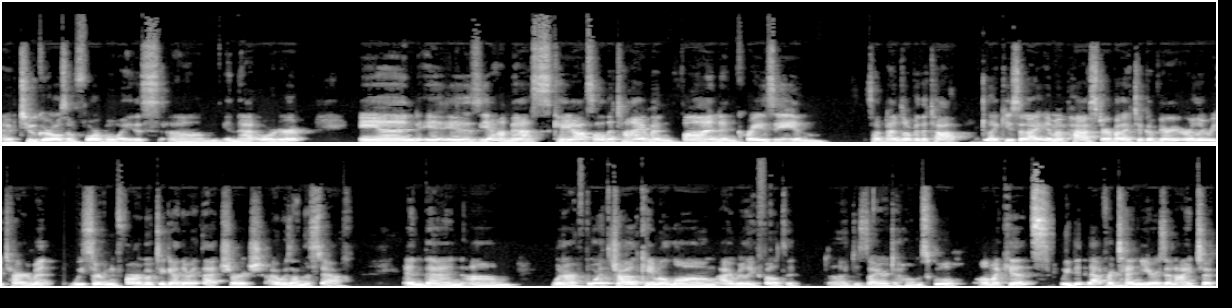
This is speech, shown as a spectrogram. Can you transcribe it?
I have two girls and four boys um, in that order. And it is yeah mass chaos all the time and fun and crazy and sometimes over the top. Like you said i am a pastor but i took a very early retirement. We served in fargo together at that church. I was on the staff. And then um, when our fourth child came along i really felt it uh, desire to homeschool all my kids. We did that for mm-hmm. 10 years, and I took,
